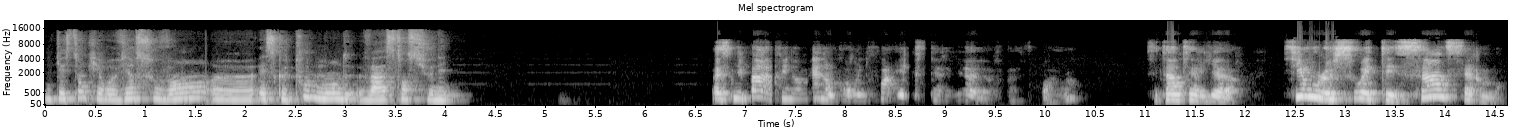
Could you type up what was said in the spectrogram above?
Une question qui revient souvent, euh, est-ce que tout le monde va ascensionner? Ce n'est pas un phénomène, encore une fois, extérieur. Hein. C'est intérieur. Si vous le souhaitez sincèrement,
